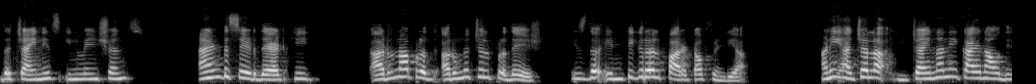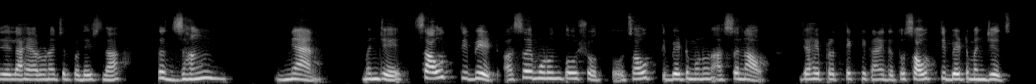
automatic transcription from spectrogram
the Chinese invention and said that की Aruna Arunachal Pradesh is the integral part of India आणि याच्याला चायनाने काय नाव दिलेलं आहे अरुणाचल प्रदेशला? तर झंग ज्ञान म्हणजे साऊथ तिबेट असं म्हणून तो शोधतो. साऊथ तिबेट म्हणून असं नाव. जे आहे प्रत्येक ठिकाणी देतो. साऊथ तिबेट म्हणजेच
